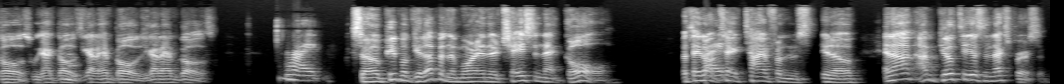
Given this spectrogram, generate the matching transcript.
goals. We got goals. You got to have goals. You got to have goals. Right. So people get up in the morning and they're chasing that goal, but they don't right. take time for them, you know. And I'm, I'm guilty as the next person.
